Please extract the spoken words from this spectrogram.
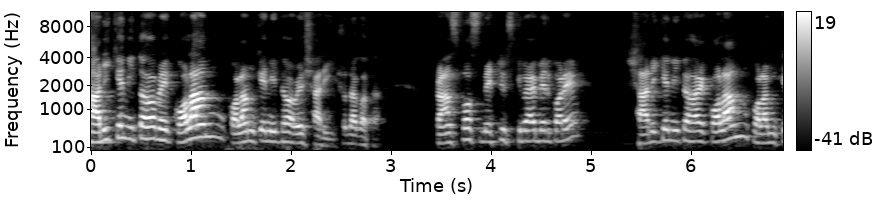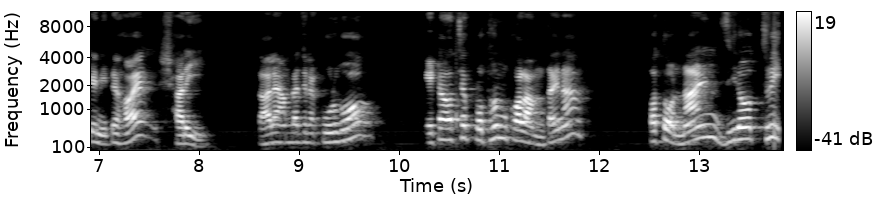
সারিকে নিতে হবে কলাম, কলামকে নিতে হবে সারি, সোজা কথা। ট্রান্সপোজ ম্যাট্রিক্স কীভাবে বের করে? সারিকে নিতে হয় কলাম, কলামকে নিতে হয় সারি। তাহলে আমরা যেটা করব, এটা হচ্ছে প্রথম কলাম, তাই না? কত? Nine zero three.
